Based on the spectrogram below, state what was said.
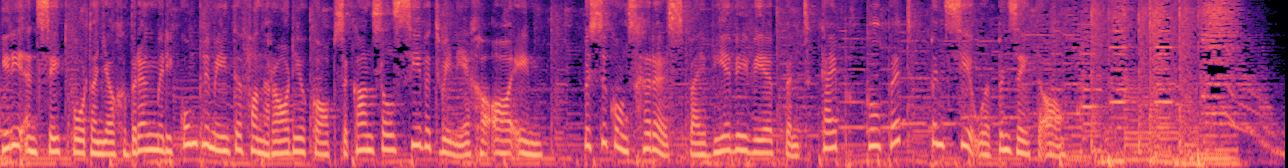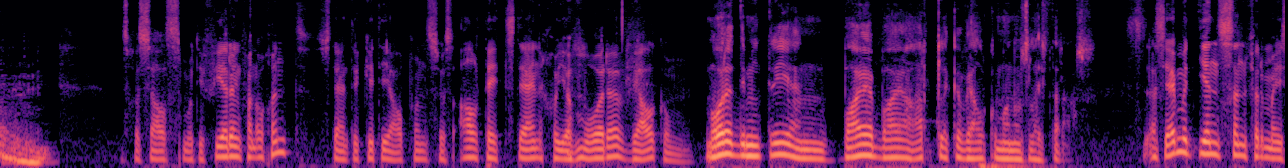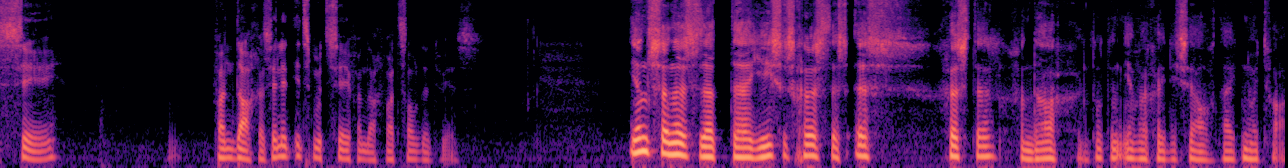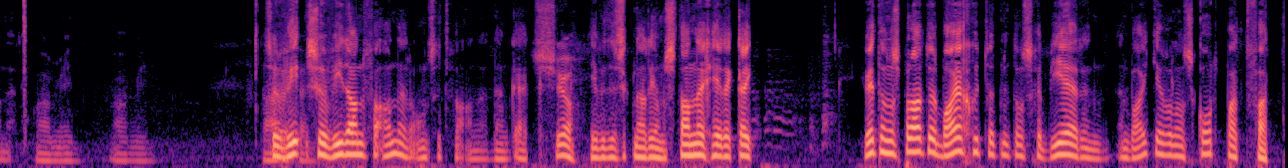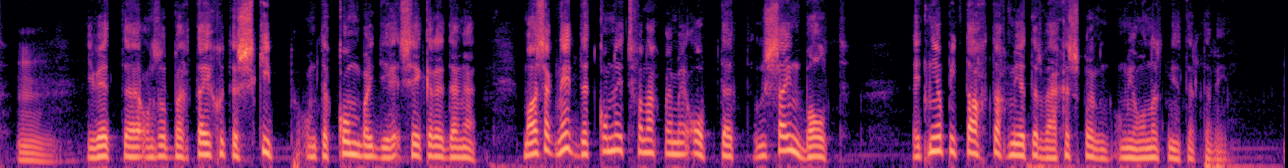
Hierdie inset word aan jou gebring met die komplimente van Radio Kaapse Kansel 729 AM. Besoek ons gerus by www.cape pulpit.co.za. Ons gesels motivering vanoggend. Stan Tikiti help ons soos altyd. Stan, goeiemôre, welkom. Môre Dimitri en baie baie hartlike welkom aan ons luisteraars. As jy met een sin vir my sê vandag, as jy net iets moet sê vandag, wat sal dit wees? Een sin is dat uh, Jesus Christus is gister, vandag en tot in ewigheid dieselfde. Hy het nooit verander. Amen. Amen. So wie so wie dan verander? Ons het verander, dink ek. Sjoe. Jy weet as ek na die omstandighede kyk. Jy weet ons praat oor baie goed wat met ons gebeur en en baie keer wil ons kortpad vat. Mm. Jy weet uh, ons wil party goeie skiep om te kom by die sekere dinge. Maar as ek net dit kom net vinnig by my op dat Usain Bolt het nie op die 80 meter weggespring om die 100 meter te wen.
